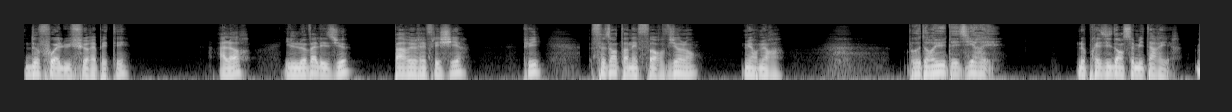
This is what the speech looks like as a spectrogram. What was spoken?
Deux fois elle lui fut répétée. Alors, il leva les yeux, parut réfléchir, puis, faisant un effort violent, murmura. Baudru désiré. Le président se mit à rire.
